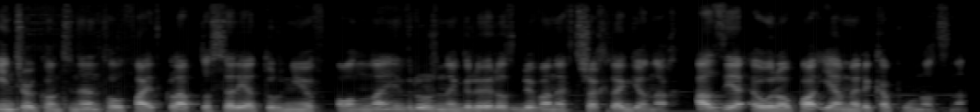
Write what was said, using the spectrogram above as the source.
Intercontinental Fight Club to seria turniejów online w różne gry rozgrywane w trzech regionach Azja, Europa i Ameryka Północna.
